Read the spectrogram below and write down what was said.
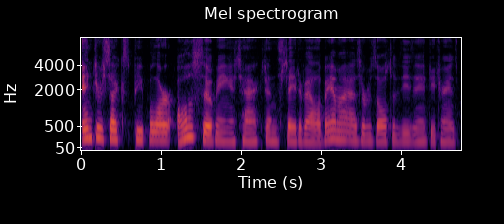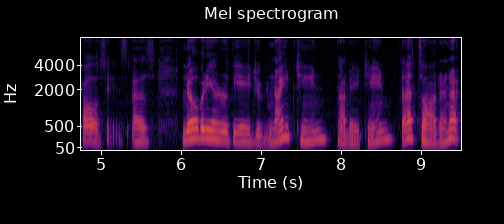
Intersex people are also being attacked in the state of Alabama as a result of these anti-trans policies, as nobody under the age of 19, not 18, that's odd, isn't it,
